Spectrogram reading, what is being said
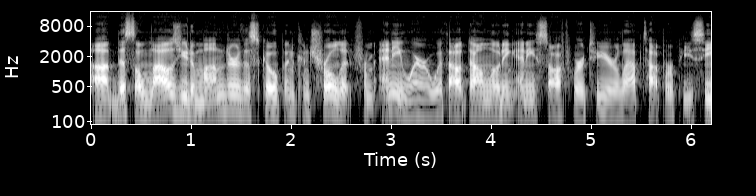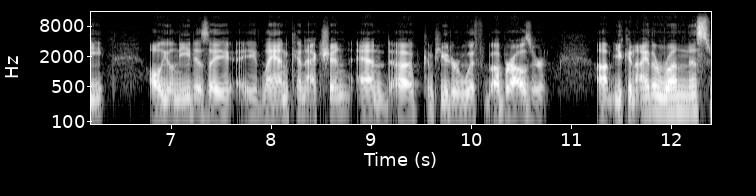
Uh, this allows you to monitor the scope and control it from anywhere without downloading any software to your laptop or PC. All you'll need is a, a LAN connection and a computer with a browser. Um, you can either run this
